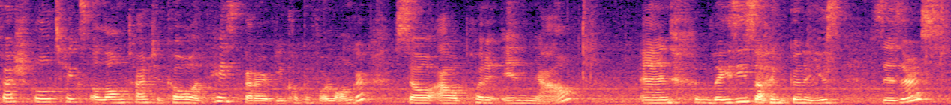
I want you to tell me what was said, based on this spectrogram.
vegetable takes a long time to cook. It tastes better if you cook it for longer. So I'll put it in now and I'm lazy so I'm gonna use scissors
